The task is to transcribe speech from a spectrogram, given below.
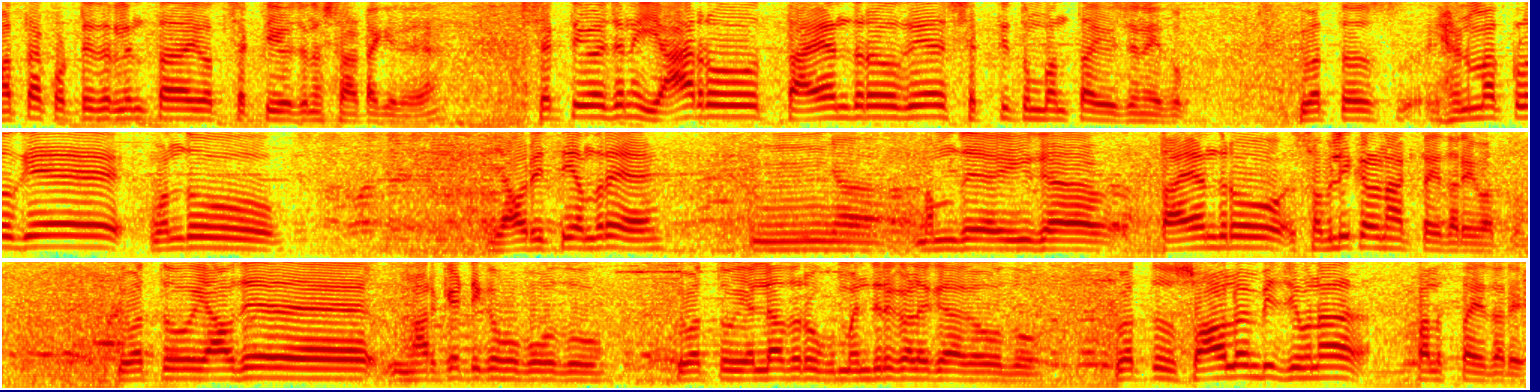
ಮತ ಕೊಟ್ಟಿದ್ರಲಿಂತ ಇವತ್ತು ಶಕ್ತಿ ಯೋಜನೆ ಸ್ಟಾರ್ಟ್ ಆಗಿದೆ. ಶಕ್ತಿ ಯೋಜನೆ ಯಾರು ತಾಯಂದಿರಿಗೆ ಶಕ್ತಿ ತುಂಬಂಥ ಯೋಜನೆ ಇದು. ಇವತ್ತು ಹೆಣ್ಮಕ್ಳಿಗೆ ಒಂದು ಯಾವ ರೀತಿ ಅಂದರೆ ನಮ್ಮದು ಈಗ ತಾಯಂದರು ಸಬಲೀಕರಣ ಆಗ್ತಾ ಇದ್ದಾರೆ ಇವತ್ತು. ಇವತ್ತು ಯಾವುದೇ ಮಾರ್ಕೆಟಿಗೆ ಹೋಗ್ಬೋದು, ಇವತ್ತು ಎಲ್ಲಾದರೂ ಮಂದಿರಗಳಿಗೆ ಆಗೋದು, ಇವತ್ತು ಸ್ವಾವಲಂಬಿ ಜೀವನ ಪಾಲಿಸ್ತಾ ಇದ್ದಾರೆ.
